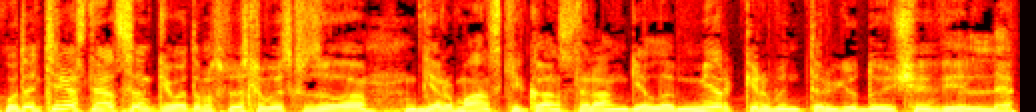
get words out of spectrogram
Вот интересные оценки в этом смысле высказала германский канцлер Ангела Меркель в интервью Deutsche Welle.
